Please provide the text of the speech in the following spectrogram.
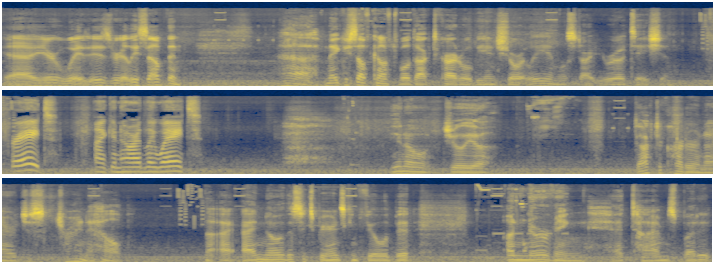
yeah, your wit is really something. Uh, make yourself comfortable. Dr. Carter will be in shortly, and we'll start your rotation. Great. I can hardly wait. You know, Julia, Dr. Carter and I are just trying to help. I, I know this experience can feel a bit unnerving at times, but it,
